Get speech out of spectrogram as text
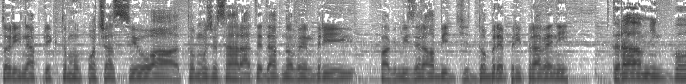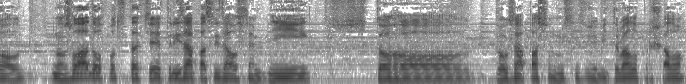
ktorý napriek tomu počasiu a tomu, že sa hrá teda v novembri, fakt vyzeral byť dobre pripravený. Trávnik bol, no zvládol v podstate 3 zápasy za 8 dní, z toho dvoch zápasov myslím si, že vytrvalo pršalo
